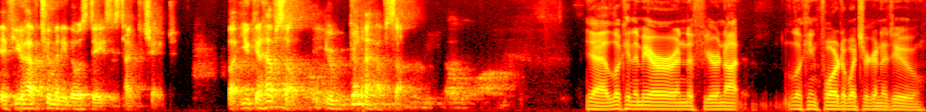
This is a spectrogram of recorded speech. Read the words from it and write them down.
if you have too many of those days, it's time to change. But you can have some. You're gonna have some. Yeah, look in the mirror and if you're not looking forward to what you're gonna do,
